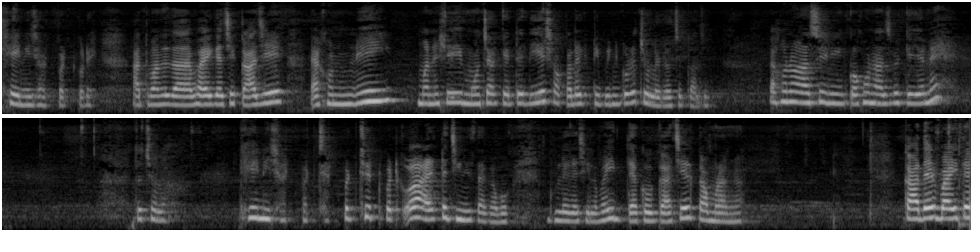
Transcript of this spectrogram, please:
খেয়ে নিই ঝটপট করে। আর তোমাদের দাদাভাই গেছে কাজে, এখন নেই মানে সেই মোচা কেটে দিয়ে সকালে টিফিন করে চলে গেছে কাজে। এখনও আসেনি, কখন আসবে কে জানে? তো চলো, খেয়ে নিই ঝটপট ঝটপট ঝটপট ও আরেকটা জিনিস দেখাবো। ভুলে গেছিলাম, এই দেখো গাছের কামরাঙা। কাদের বাড়িতে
